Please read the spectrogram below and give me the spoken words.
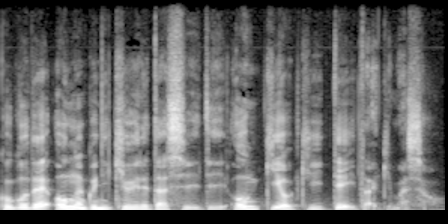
ここで音楽に気を入れた CD 音気を聞いていただきましょう。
